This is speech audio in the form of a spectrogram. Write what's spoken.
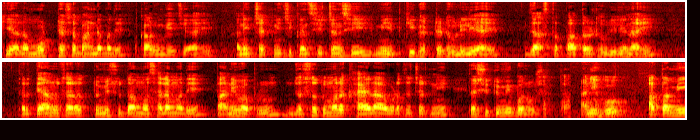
की याला मोठ्याशा भांड्यामध्ये काढून घ्यायची आहे. आणि चटणीची कन्सिस्टन्सी मी इतकी घट्ट ठेवलेली आहे जास्त पातळ ठेवलेली नाही. तर त्यानुसारच तुम्ही सुद्धा मसाल्यामध्ये पाणी वापरून जसं तुम्हाला खायला आवडतं चटणी तशी तुम्ही बनवू शकता. आणि हो आता मी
